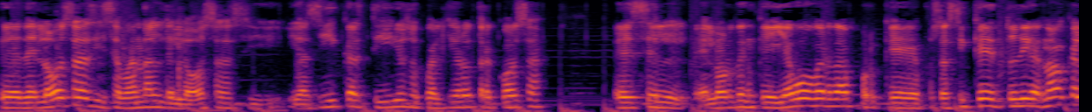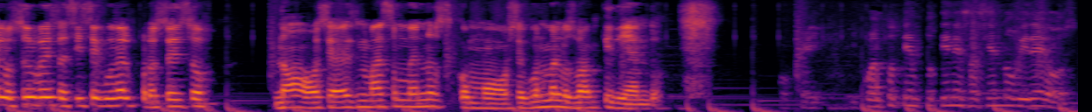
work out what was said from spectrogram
De losas y se van al de losas y así castillos o cualquier otra cosa es el, el, orden que llevo, ¿verdad? Porque pues así que tú digas, no, que lo subes así según el proceso. No, o sea, es más o menos como según me los van pidiendo. Ok, ¿y cuánto tiempo tienes haciendo videos?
